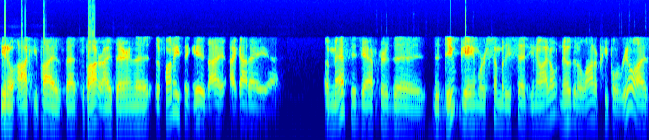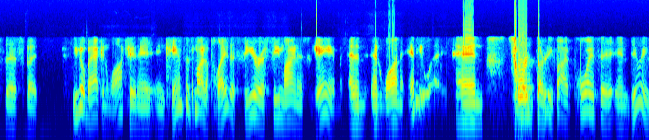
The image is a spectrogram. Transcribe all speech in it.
you know, occupies that spot right there. And the the funny thing is, I I got a uh, a message after the the Duke game where somebody said, you know, I don't know that a lot of people realize this, but you go back and watch it, and Kansas might have played a C or a C minus game and and won anyway, and scored 35 points in doing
